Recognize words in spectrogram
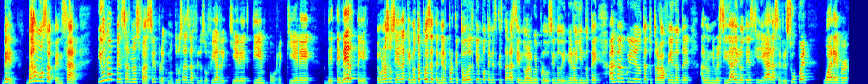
ven, vamos a pensar. Y uno pensar no es fácil, porque como tú lo sabes, la filosofía requiere tiempo, requiere detenerte en una sociedad en la que no te puedes detener porque todo el tiempo tienes que estar haciendo algo y produciendo dinero, yéndote al banco y yéndote a tu trabajo, yéndote a la universidad y luego tienes que llegar a hacer el súper, whatever.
